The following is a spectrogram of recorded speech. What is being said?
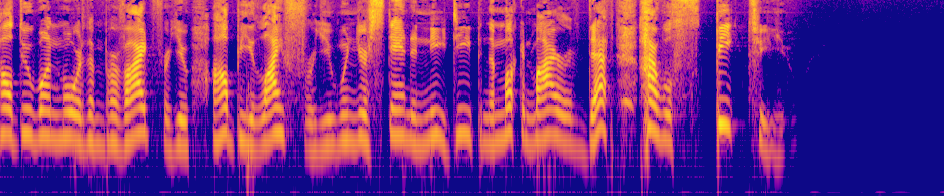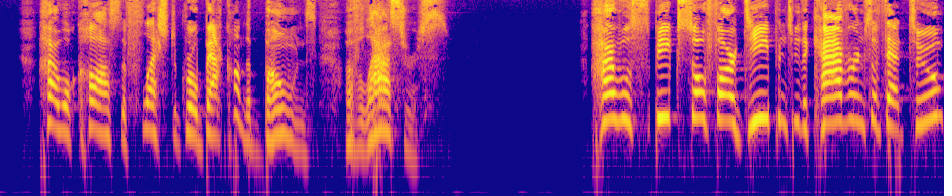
I'll do one more than provide for you. I'll be life for you when you're standing knee deep in the muck and mire of death. I will speak to you. I will cause the flesh to grow back on the bones of Lazarus. I will speak so far deep into the caverns of that tomb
